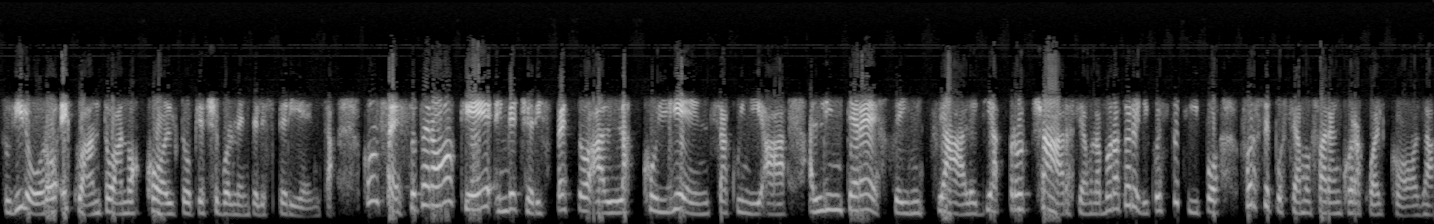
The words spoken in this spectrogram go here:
su di loro e quanto hanno accolto piacevolmente l'esperienza. Confesso però che invece rispetto all'accoglienza, quindi a, all'interesse iniziale di approcciarsi a un laboratorio di questo tipo, forse possiamo fare ancora qualcosa.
